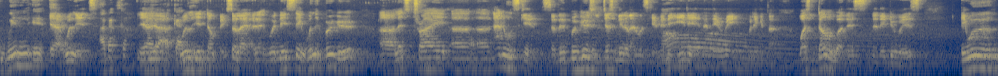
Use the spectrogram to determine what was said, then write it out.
will it? Yeah, will it. Adakah Yeah, yeah. Will it dumpling. So like uh, when they say will it burger, uh, let's try uh, uh, animal skin. So the burger is just made of animal skin, and they eat it and then they rate. Oh. Boleh. What's dumb about this that they do is they will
